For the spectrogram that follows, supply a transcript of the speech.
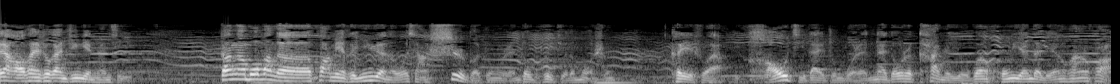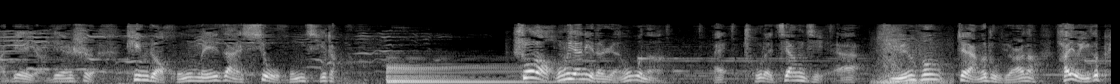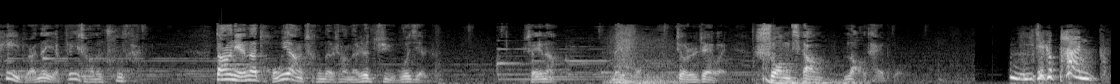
大家好，欢迎收看《经典传奇》。刚刚播放的画面和音乐呢，我想是个中国人都不会觉得陌生。可以说呀、好几代中国人那都是看着有关红颜的连环画、电影、电视，听着红梅赞绣红旗长大。说到红颜里的人物呢，哎，除了江姐、许云峰这两个主角呢，还有一个配角呢，也非常的出彩。当年呢，同样称得上的是举国皆知。谁呢？没错，就是这位双枪老太婆。你这个叛徒！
